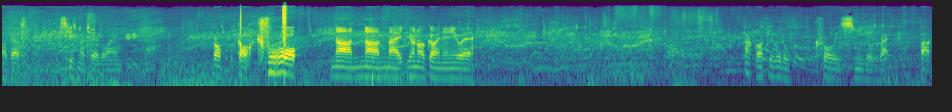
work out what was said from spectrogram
Oh, that. Excuse my terrible aim. Drop... Oh! Nah, nah, mate, you're not going anywhere. Fuck off, you little crawly, smeagol rat fuck.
